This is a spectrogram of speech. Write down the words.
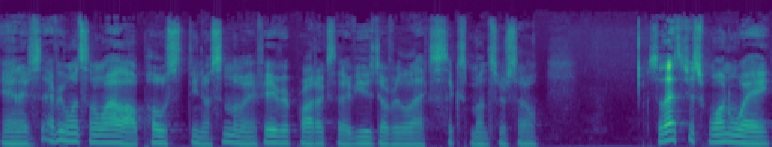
And I just every once in a while, I'll post, you know, some of my favorite products that I've used over the last six months or so. So that's just one way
